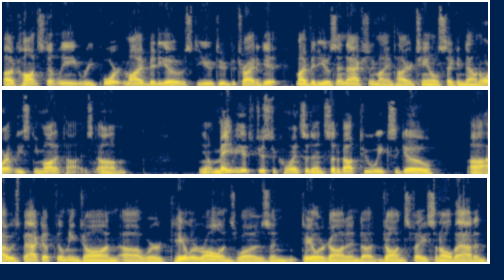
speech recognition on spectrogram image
uh, constantly report my videos to YouTube to try to get my videos and actually my entire channel is taken down or at least demonetized. Um, you know, maybe it's just a coincidence that about two weeks ago, uh, I was back up filming John uh, where Taylor Rollins was and Taylor got in uh, John's face and all that. And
